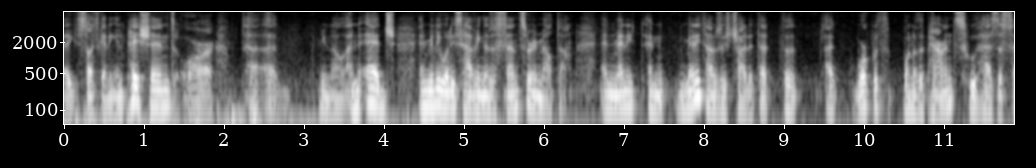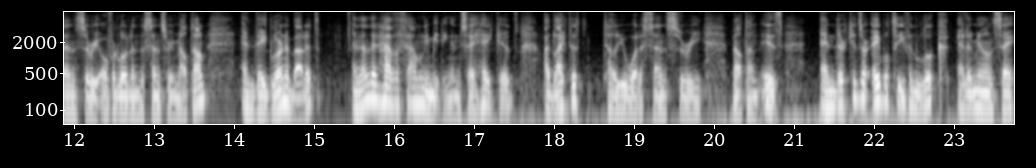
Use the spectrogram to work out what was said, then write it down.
he starts getting impatient or uh, uh, you know an edge, and really what he's having is a sensory meltdown. And many and many times we've tried it that the I work with one of the parents who has the sensory overload and the sensory meltdown, and they'd learn about it, and then they'd have a family meeting and say, "Hey kids, I'd like to tell you what a sensory meltdown is," and their kids are able to even look at a meal and say,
